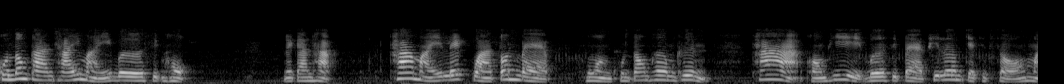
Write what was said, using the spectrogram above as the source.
คุณต้องการใช้ไหมเบอร์สิบหกในการถัก ถ้าไหมเล็กกว่าต้นแบบห่วงคุณต้องเพิ่มขึ้น ถ้าของพี่เบอร์สิบแปดพี่เริ่มเจ็ดสิบสองไหม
